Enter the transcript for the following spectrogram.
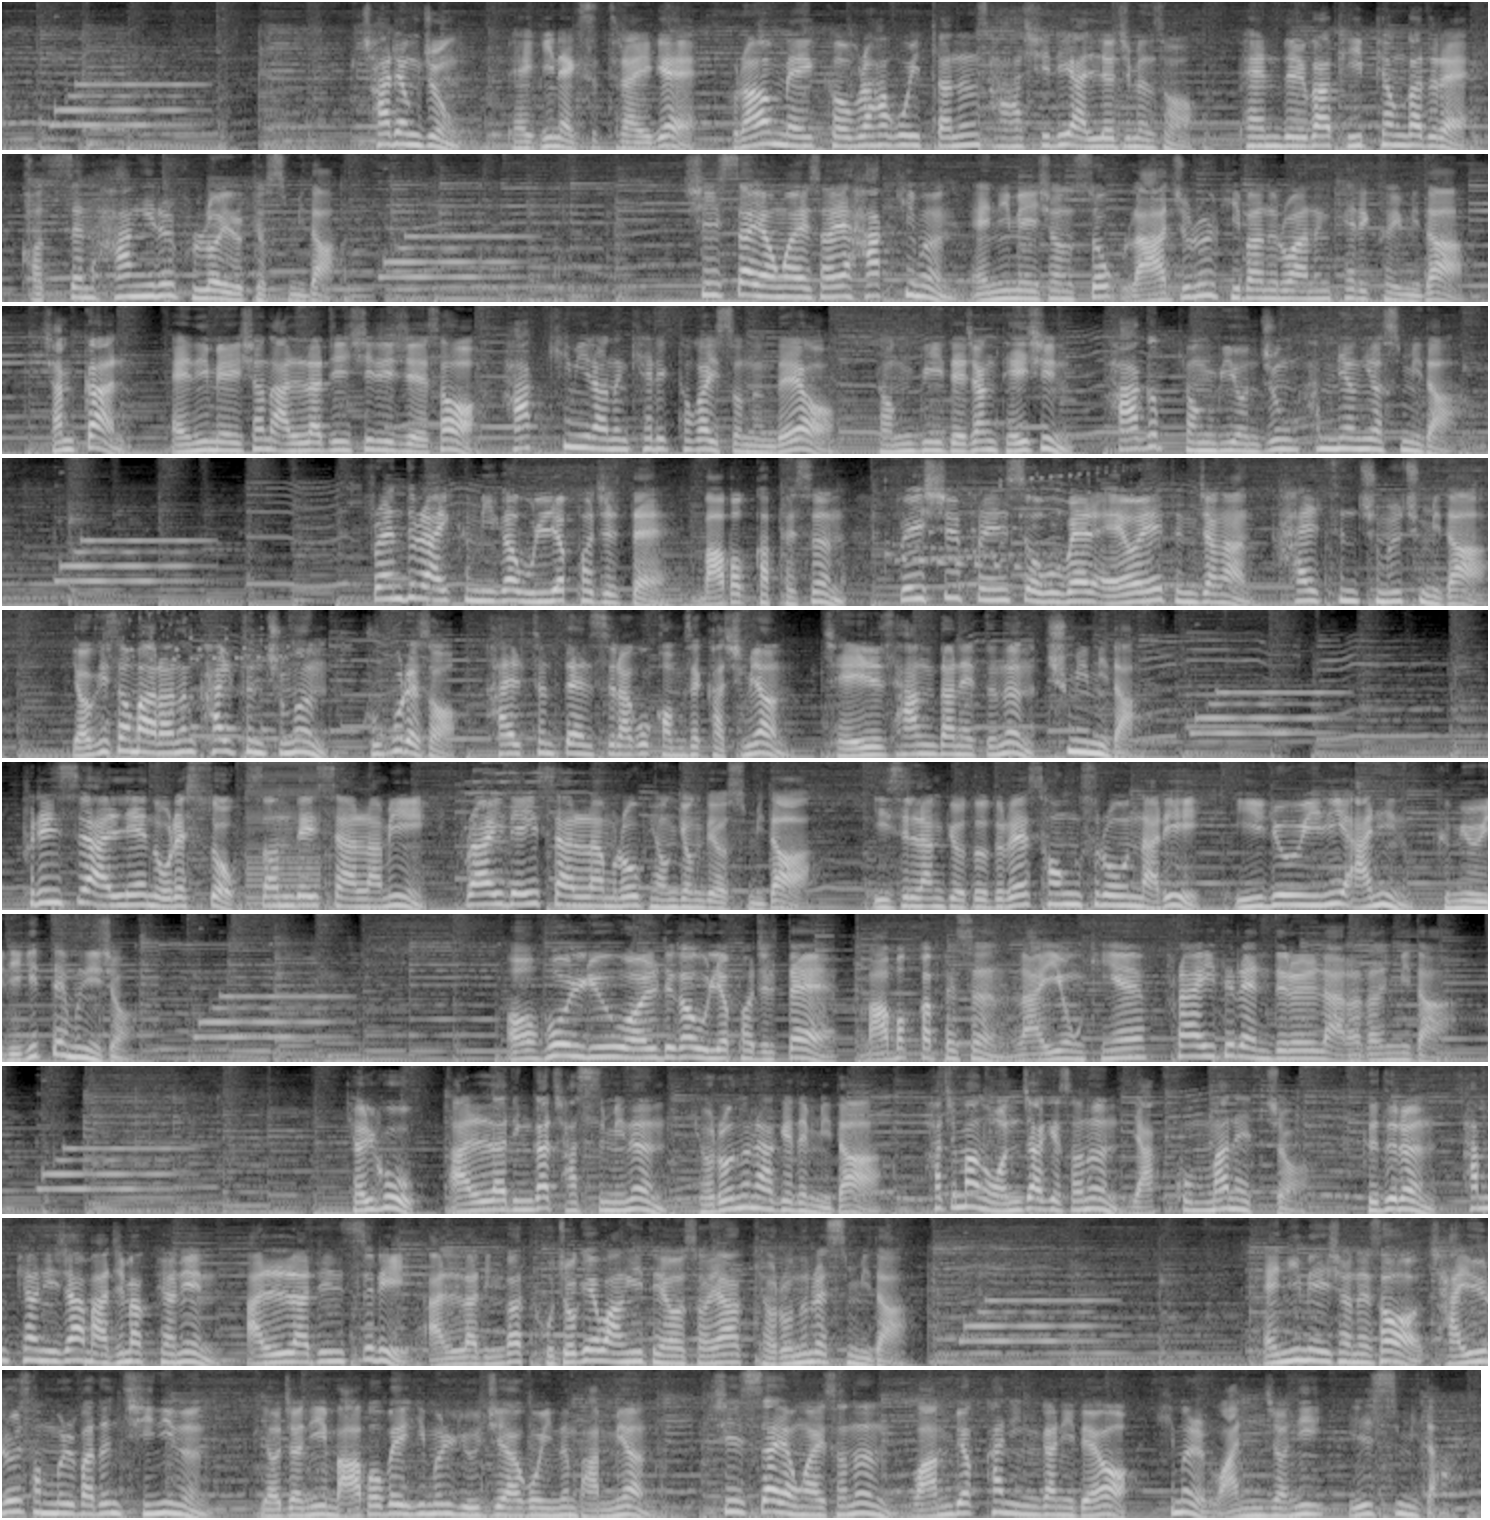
촬영 중 백인 엑스트라에게 브라운 메이크업을 하고 있다는 사실이 알려지면서 팬들과 비평가들의 거센 항의를 불러일으켰습니다. 실사 영화에서의 하킴은 애니메이션 속 라주를 기반으로 하는 캐릭터입니다. 잠깐 애니메이션 알라딘 시리즈에서 하킴이라는 캐릭터가 있었는데요. 경비대장 대신 하급 경비원 중 한 명이었습니다. 프렌드 라이크 미가 울려 퍼질 때 마법 카펫은 프레쉬 프린스 오브 벨 에어에 등장한 칼튼 춤을 춥니다. 여기서 말하는 칼튼 춤은 구글에서 칼튼 댄스라고 검색하시면 제일 상단에 뜨는 춤입니다. 프린스 알리의 노래 속 썬데이스 알람이 프라이데이스 알람으로 변경되었습니다. 이슬람 교도들의 성스러운 날이 일요일이 아닌 금요일이기 때문이죠. 어홀 뉴 월드가 울려 퍼질 때 마법 카펫은 라이온킹의 프라이드랜드를 날아다닙니다. 결국 알라딘과 자스민은 결혼을 하게 됩니다. 하지만 원작에서는 약혼만 했죠. 그들은 3편이자 마지막 편인 알라딘 3 알라딘과 도적의 왕이 되어서야 결혼을 했습니다. 애니메이션에서 자유를 선물 받은 지니는 여전히 마법의 힘을 유지하고 있는 반면 실사 영화에서는 완벽한 인간이 되어 힘을 완전히 잃습니다.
